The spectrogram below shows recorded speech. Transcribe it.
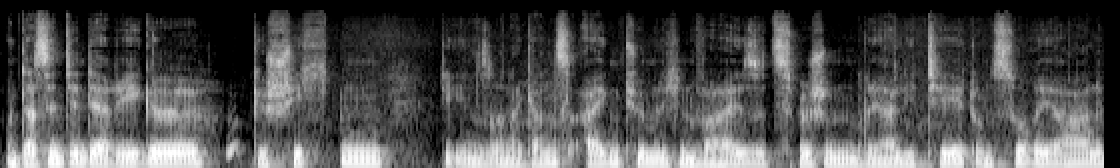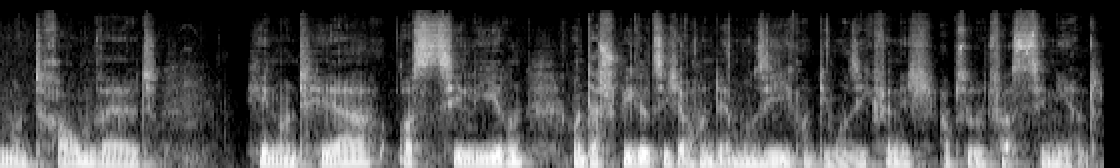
Und das sind in der Regel Geschichten, die in so einer ganz eigentümlichen Weise zwischen Realität und Surrealem und Traumwelt hin und her oszillieren. Und das spiegelt sich auch in der Musik. Und die Musik finde ich absolut faszinierend.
